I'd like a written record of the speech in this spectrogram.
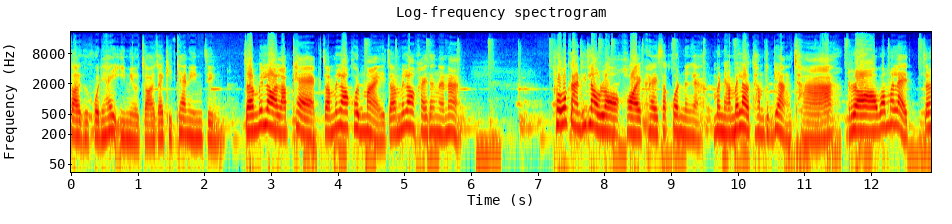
จอยคือคนที่ให้อีเมลจอยจอยคิดแค่นี้จริงๆจอยไม่รอรับแขกจอยไม่รอคนใหม่จอยไม่รอใครทั้งนั้นอะ ราะว่าการที่เรารอคอยใครสักคนหนึ่งอะ มันทำให้เราทำทุกอย่างช้า รอว่าเมื่อไหร่เจ้า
